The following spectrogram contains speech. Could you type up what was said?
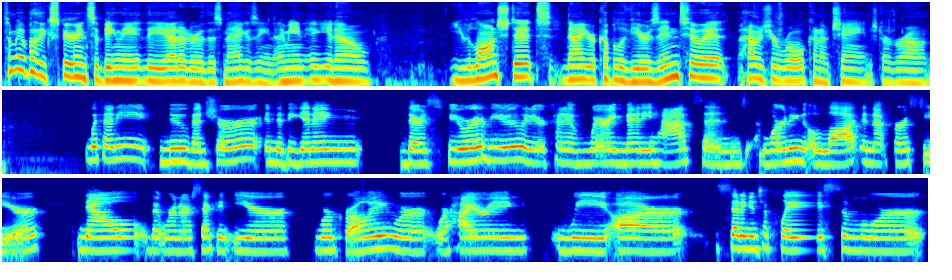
Tell me about the experience of being the, the editor of this magazine. I mean, you know, you launched it, now you're a couple of years into it. How has your role kind of changed or grown? With any new venture, in the beginning, there's fewer of you, and you're kind of wearing many hats and learning a lot in that first year. Now that we're in our second year, we're growing, we're, we're hiring, we are setting into place some more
